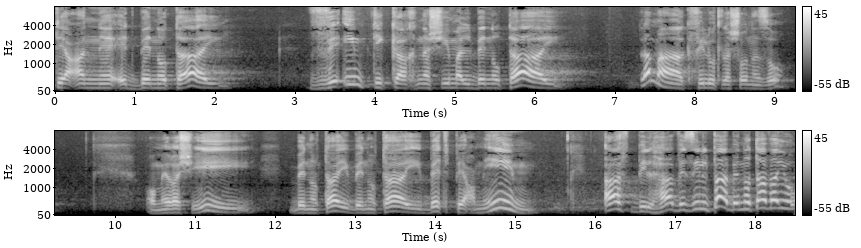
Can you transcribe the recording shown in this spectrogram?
תענה את בנותיי, ואם תיקח נשים על בנותיי, למה הכפילות לשון הזו? אומר רש"י, בנותיי, בנותיי, בית פעמים, אף בלהה וזלפה בנותיו היו.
